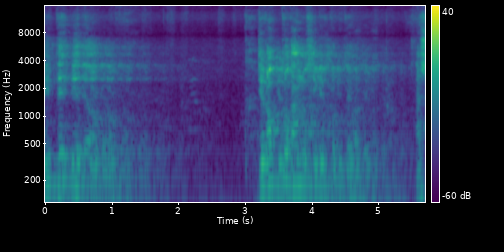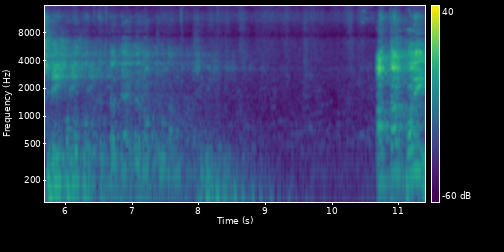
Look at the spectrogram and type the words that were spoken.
নির্দেশ দিয়ে দেওয়া হলো যে রক্তদান শিবির করতে হবে। আর সেই মতো প্রত্যেকটা জায়গায় রক্তদান শিবির। আর তারপরেই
